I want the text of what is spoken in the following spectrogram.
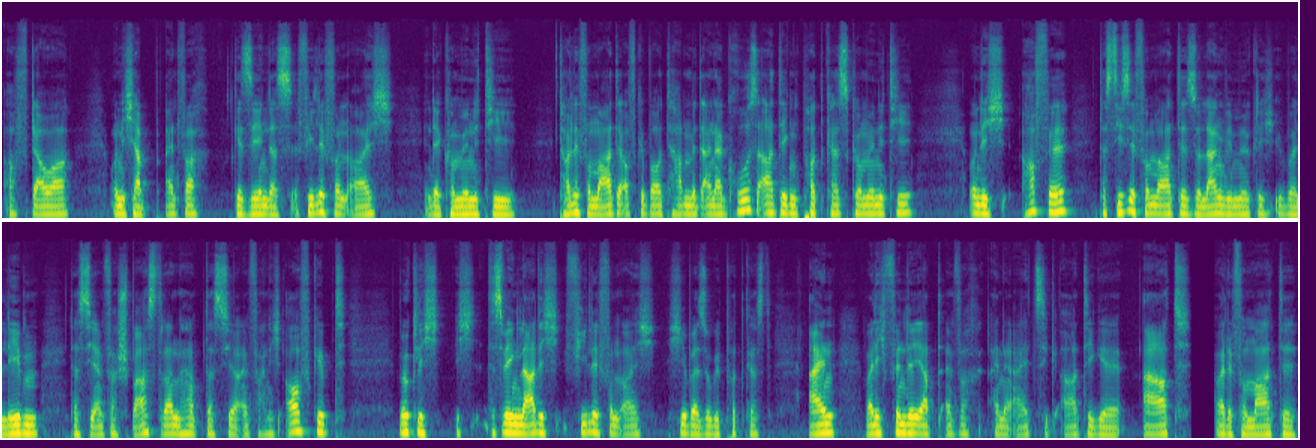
auf Dauer und ich habe einfach gesehen, dass viele von euch in der Community tolle Formate aufgebaut haben mit einer großartigen Podcast-Community. Und ich hoffe, dass diese Formate so lange wie möglich überleben, dass ihr einfach Spaß dran habt, dass ihr einfach nicht aufgibt. Wirklich, ich, deswegen lade ich viele von euch hier bei Sogi Podcast ein, weil ich finde, ihr habt einfach eine einzigartige Art, eure Formate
